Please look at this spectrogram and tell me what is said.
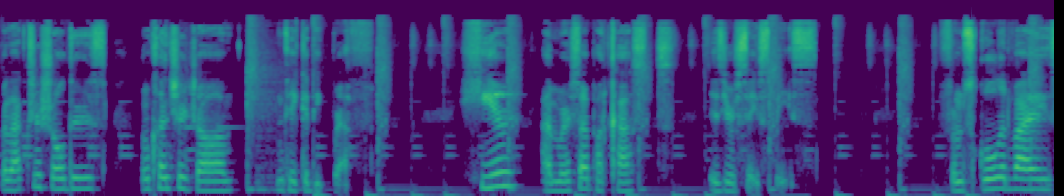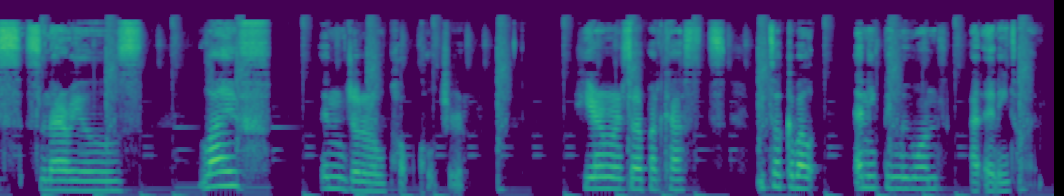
relax your shoulders, unclench your jaw, and take a deep breath. Here at MiraStar Podcasts is your safe space. From school advice, scenarios, life, and general pop culture. Here at MiraStar Podcasts, we talk about anything we want at any time.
